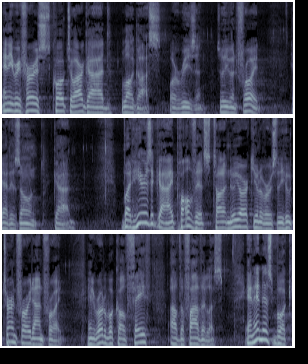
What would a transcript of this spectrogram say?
And he refers, quote, to our God, Logos, or reason. So even Freud had his own God. But here's a guy, Paul Vitz, taught at New York University, who turned Freud on Freud. And he wrote a book called Faith of the Fatherless. And in this book,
